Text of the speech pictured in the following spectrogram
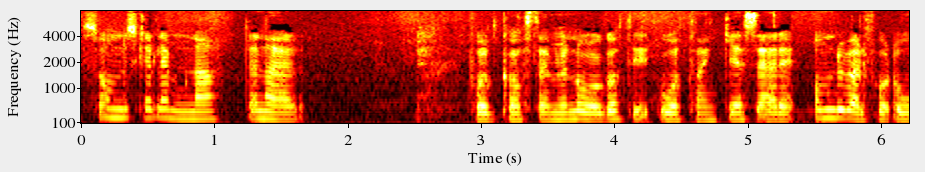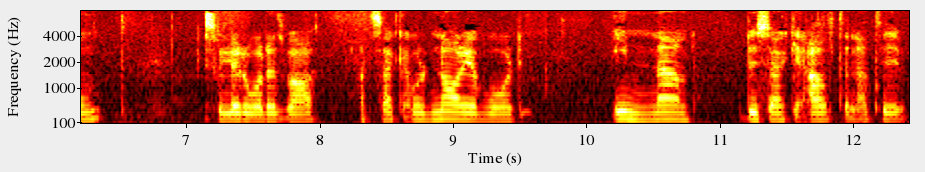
Så om du ska lämna den här podcasten med något i åtanke så är det om du väl får ont skulle rådet vara att söka ordinarie vård innan du söker alternativ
